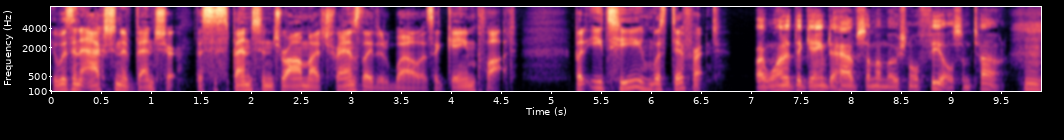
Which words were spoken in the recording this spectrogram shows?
It was an action adventure. The suspense and drama translated well as a game plot. But E.T. was different. I wanted the game to have some emotional feel, some tone. Hmm.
